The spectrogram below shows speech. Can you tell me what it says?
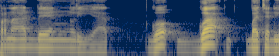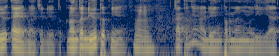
pernah ada yang ngeliat gue gua baca di eh baca di YouTube nonton di YouTube nih ya. Mm. katanya ada yang pernah ngeliat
